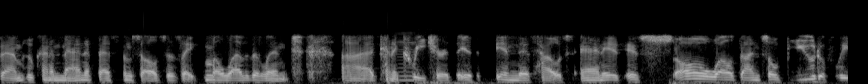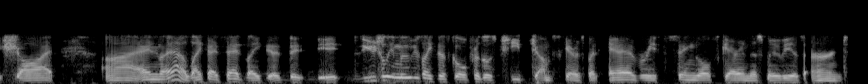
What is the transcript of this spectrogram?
them, who kind of manifest themselves as like malevolent uh, kind of creatures i- in this house. And it is so well done, so beautifully shot. Uh, and yeah, like I said, like uh, the, it, usually movies like this go for those cheap jump scares, but every single scare in this movie is earned.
